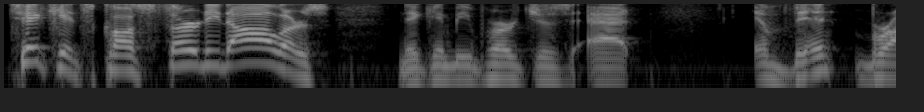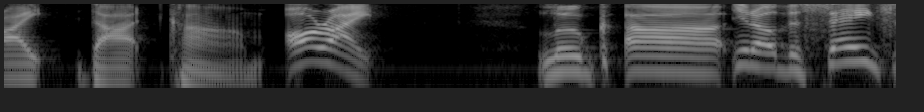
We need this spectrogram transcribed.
Tickets cost thirty dollars. They can be purchased at eventbrite.com. All right, Luke, uh, you know, the Saints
